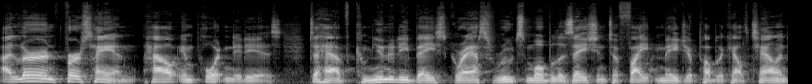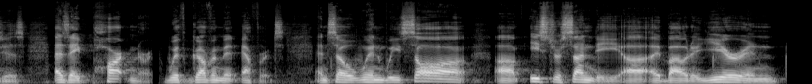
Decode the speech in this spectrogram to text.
I learned firsthand how important it is to have community based grassroots mobilization to fight major public health challenges as a partner with government efforts. And so when we saw uh, Easter Sunday uh, about a year and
